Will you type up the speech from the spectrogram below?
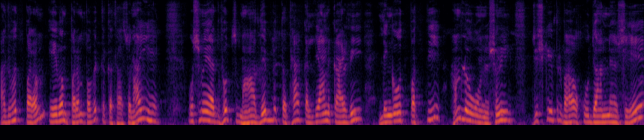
अद्भुत परम एवं परम पवित्र कथा सुनाई है। उसमें अद्भुत महादिव्य तथा कल्याणकारिणी लिंगोत्पत्ति हम लोगों ने सुनी, जिसके प्रभाव को जानने से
